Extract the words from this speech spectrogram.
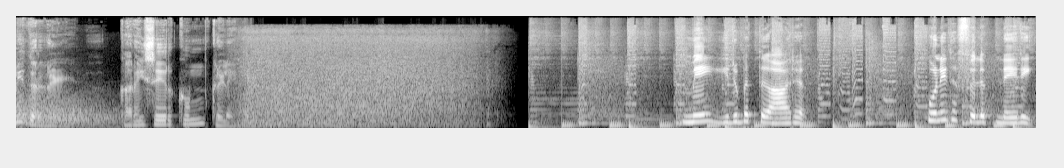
புனிதர்கள் கரை சேர்க்கும் கிளைகள். மே இருபத்து ஆறு. புனித பிலிப் நேரி.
